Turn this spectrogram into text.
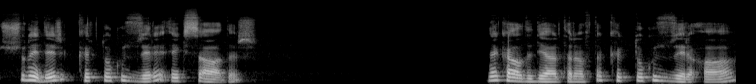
Şu nedir? 49 üzeri eksi a'dır. Ne kaldı diğer tarafta? 49 üzeri a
